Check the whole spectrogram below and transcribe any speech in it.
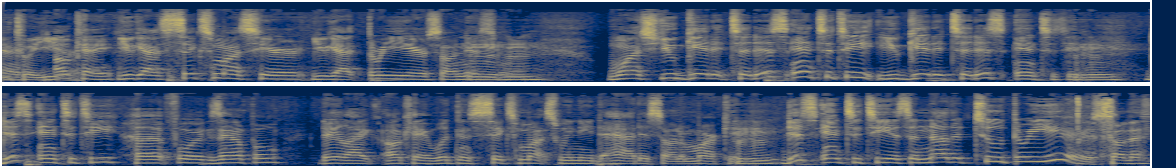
saying to a year. Okay, you got six months here. You got three years on this Mm-hmm. one. Once you get it to this entity, you get it to this entity. Mm-hmm. This entity, HUD, for example, they like okay. Within six months, we need to have this on the market. Mm-hmm. This entity is another two, three years So let's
